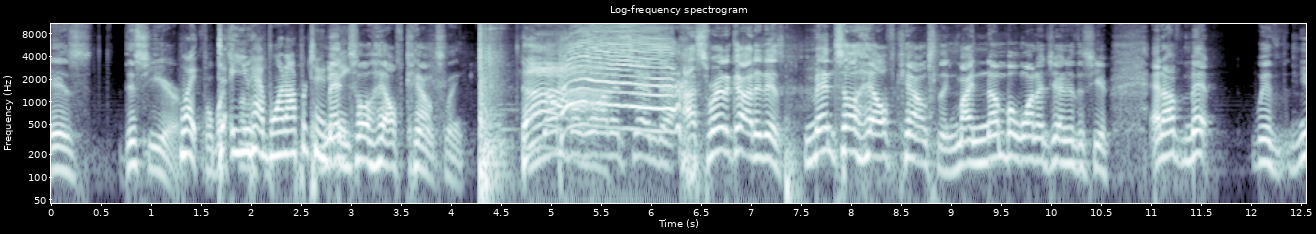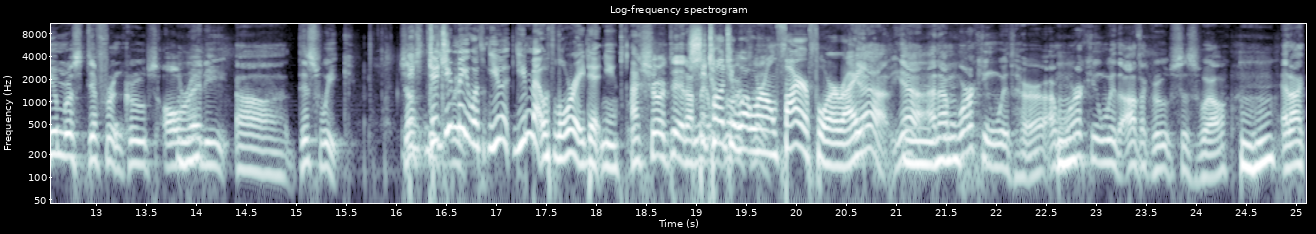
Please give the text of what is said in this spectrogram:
is this year. wait, for d- you have one opportunity. Mental health counseling. Ah! Number one agenda. I swear to God, it is mental health counseling. My number one agenda this year, and I've met with numerous different groups already uh, this week. Just Mm-hmm. Did you week. meet with you? You met with Lori, didn't you? I sure did. I She told you Lori what we're on fire for, right? Yeah, yeah, and Mm-hmm. I'm working with her. I'm working with other groups as well, and I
